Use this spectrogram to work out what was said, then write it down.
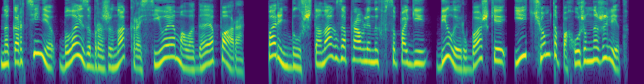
На картине была изображена красивая молодая пара. Парень был в штанах, заправленных в сапоги, белой рубашке и чем-то похожем на жилет.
